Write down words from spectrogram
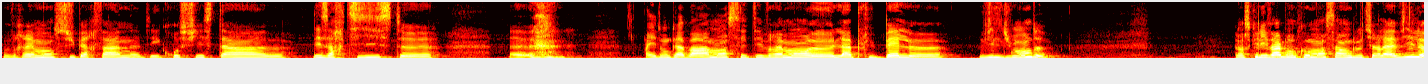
vraiment super fan des grosses fiestas, euh, des artistes. et donc apparemment c'était vraiment la plus belle ville du monde. Lorsque les vagues ont commencé à engloutir la ville,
